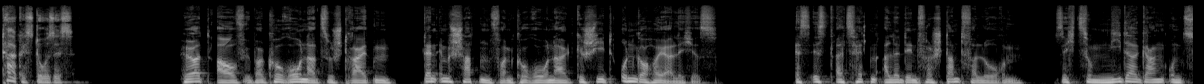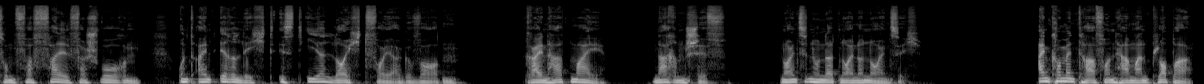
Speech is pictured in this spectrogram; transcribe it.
Tagesdosis. Hört auf, über Corona zu streiten, denn im Schatten von Corona geschieht Ungeheuerliches. Es ist, als hätten alle den Verstand verloren, sich zum Niedergang und zum Verfall verschworen, und ein Irrlicht ist ihr Leuchtfeuer geworden. Reinhard May, Narrenschiff, 1999. Ein Kommentar von Hermann Plopper.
